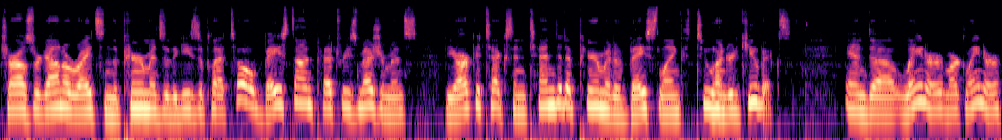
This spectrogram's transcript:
Charles Rigano writes in The Pyramids of the Giza Plateau, based on Petrie's measurements, the architects intended a pyramid of base length 200 cubits. And uh, Lehner, Mark Lehner,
